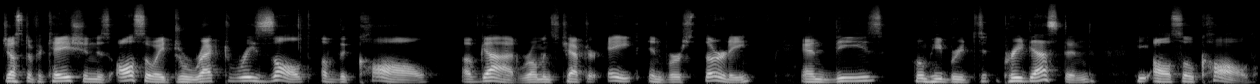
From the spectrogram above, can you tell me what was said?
Justification is also a direct result of the call of God. Romans chapter 8 in verse 30. And these whom he predestined, he also called.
